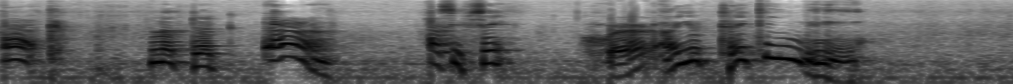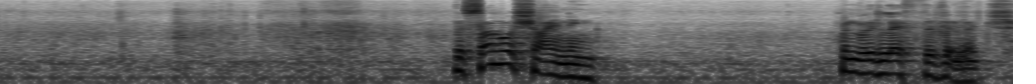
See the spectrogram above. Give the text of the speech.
back, looked at Aaron, as if saying, Where are you taking me? The sun was shining when we left the village.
